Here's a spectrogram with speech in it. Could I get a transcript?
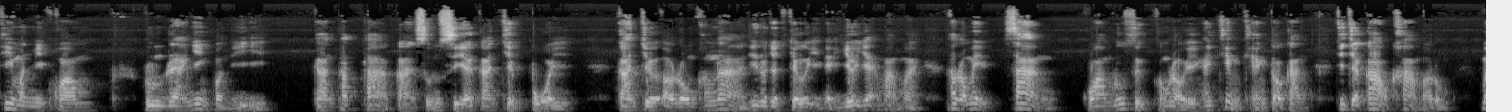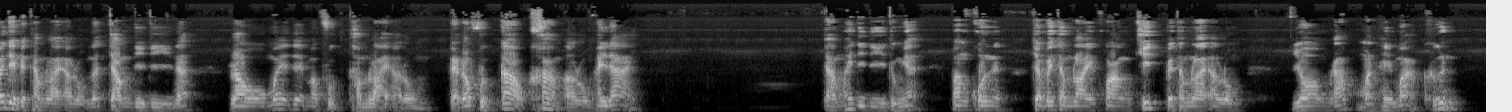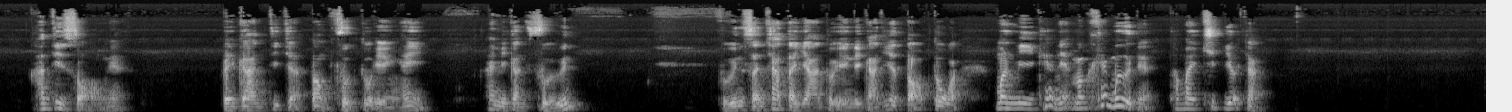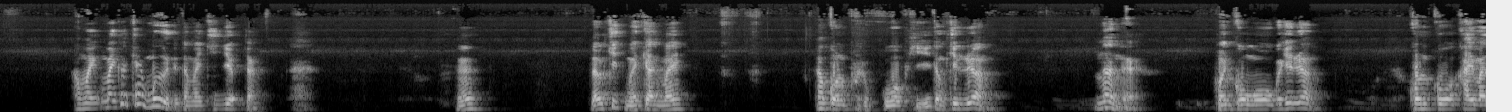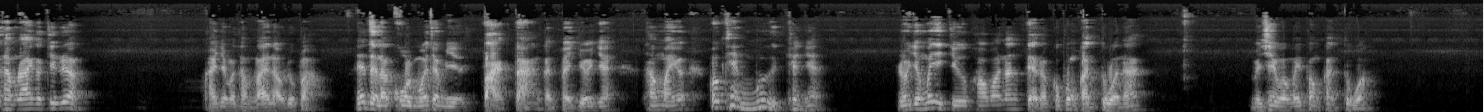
ที่มันมีความรุนแรงยิ่งกว่านี้อีก การพัดพลาดการสูญเสียการเจ็บป่วย การเจออารมณ์ข้างหน้าที่เราจะเจออีกเนี่ยเยอะแยะมากมาย ถ้าเราไม่สร้างความรู้สึกของเราเองให้เข้มแข็งต่อกัน ที่จะก้าวข้ามอารมณ์ ไม่ได้ไปทำลายอารมณ์นะจำดีๆนะ เราไม่ได้มาฝึกทำลายอารมณ์ แต่เราฝึกก้าวข้ามอารมณ์ให้ได้ จำให้ดีๆ ตรงเนี้ย บางคนจะไปทำลายความคิดไปทำลายอารมณ์ ยอมรับมันให้มากขึ้น ขั้นที่สองเนี่ย เป็นการที่จะต้องฝึกตัวเองให้ ให้มีการฝืน ฝืนสัญชาตญาณตัวเองในการที่จะตอบโต้ว่ามันมีแค่เนี้ยมันแค่มืดเนี่ยทำไมคิดเยอะจังทำไมมันก็แค่มืดแต่ทำไมคิดเยอะจังฮะแล้วคิดเหมือนกันไหม ถ้าคนกลัวผีต้องคิดเรื่อง นั่นแหละคนกลัวงูก็คิดเรื่อง คนกลัวใครมาทำร้ายก็คิดเรื่อง ใครจะมาทำร้ายเราหรือเปล่าเนี่ยแต่ละคนมันจะมีแตกต่างกันไปเยอะแยะทำไมก็ก็แค่มืดแค่เนี้ยเรายังไม่ได้เจอภาวะนั้น แต่เราก็ป้องกันตัวนะ ไม่ใช่ว่าไม่ป้องกันตัว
